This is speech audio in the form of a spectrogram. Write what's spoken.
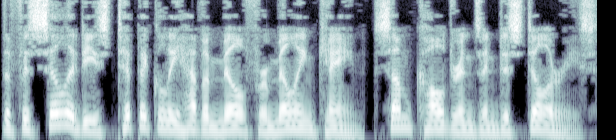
The facilities typically have a mill for milling cane, some cauldrons and distilleries.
